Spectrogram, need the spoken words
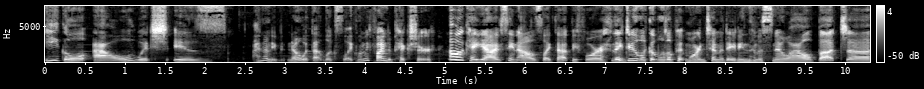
eagle owl, which is I don't even know what that looks like. Let me find a picture. Oh, okay, yeah, I've seen owls like that before. They do look a little bit more intimidating than a snow owl, but uh,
